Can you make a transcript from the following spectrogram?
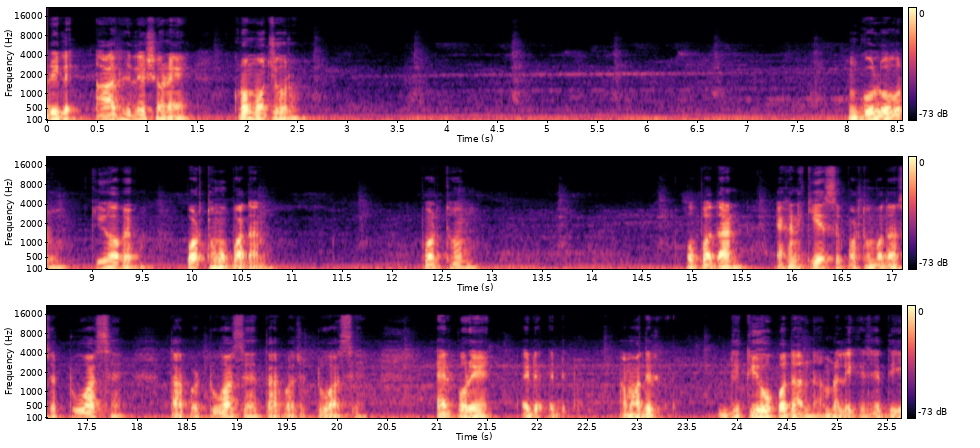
রিলে আর রিলেশনে ক্রোমোজোরগুলোর কি হবে? প্রথম উপাদান। প্রথম উপাদান। এখানে কি আছে? প্রথম উপাদান আছে টু আছে। তারপর টু আছে, তারপর আছে টু আছে। এরপরে এটা আমাদের দ্বিতীয় উপাদান আমরা লিখেছি দি,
